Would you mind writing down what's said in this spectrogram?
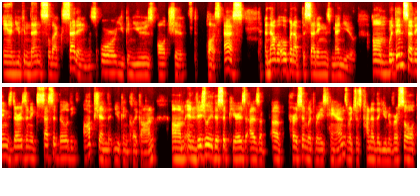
and you can then select settings or you can use Alt Shift plus S and that will open up the settings menu. Um, within settings, there is an accessibility option that you can click on. Um, and visually this appears as a, a, person with raised hands, which is kind of the universal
